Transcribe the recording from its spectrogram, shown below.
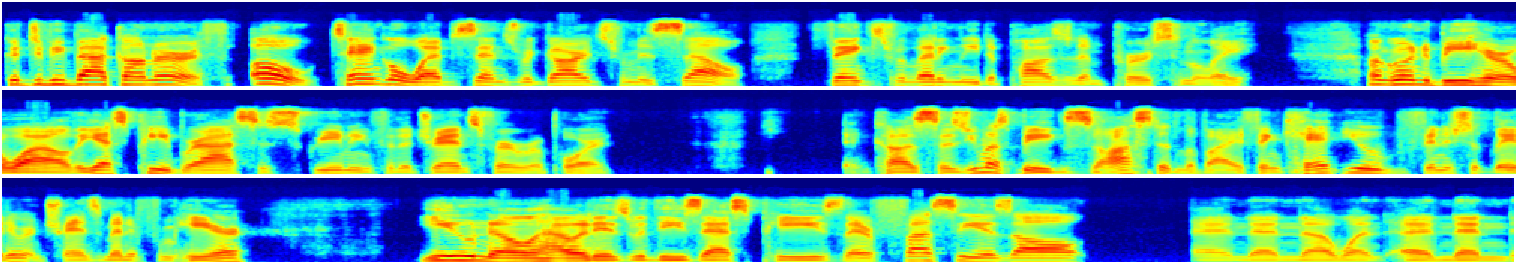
Good to be back on Earth. Oh, Tangleweb sends regards from his cell. Thanks for letting me deposit him personally. I'm going to be here a while. The SP brass is screaming for the transfer report. And Cause says, You must be exhausted, Leviathan. Can't you finish it later and transmit it from here? You know how it is with these SPs. They're fussy as all and then uh, one and then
